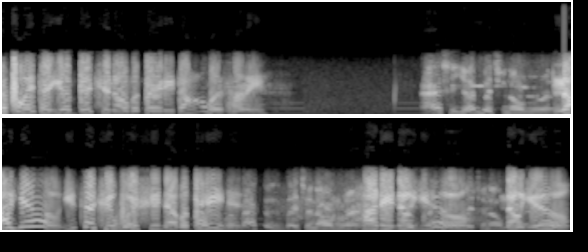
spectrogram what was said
The point that you're bitching over thirty dollars, honey. Actually, you're bitching over it. No, you. You said you wish you never paid it. Rebecca's bitching over it. Honey, no, you. Bitching over No, it. you.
